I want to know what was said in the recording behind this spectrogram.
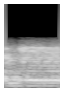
आगे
